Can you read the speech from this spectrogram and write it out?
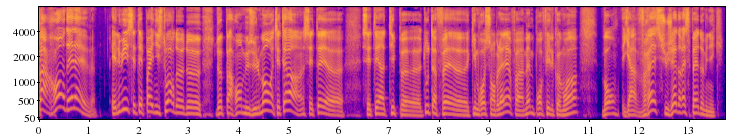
parents d'élèves. Et lui, c'était pas une histoire de, de, de parents musulmans, etc. hein. C'était euh, c'était un type euh, tout à fait euh, qui me ressemblait, enfin même profil que moi. Bon, il y a un vrai sujet de respect, Dominique.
